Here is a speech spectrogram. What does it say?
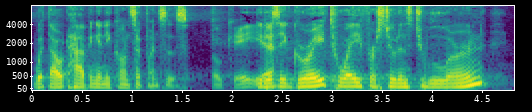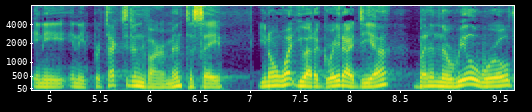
without having any consequences. okay yeah. It is a great way for students to learn in a, in a protected environment to say, you know what, you had a great idea, but in the real world,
